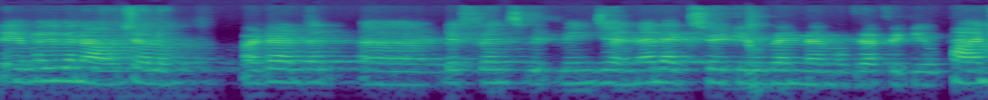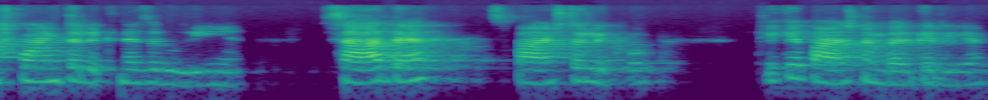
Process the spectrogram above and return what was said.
टेबल बनाओ चलो. What are the difference between general x-ray tube and mammography tube पाँच पॉइंट तो लिखने ज़रूरी हैं. सात है पाँच तो लिखो. ठीक है पाँच नंबर के लिए.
